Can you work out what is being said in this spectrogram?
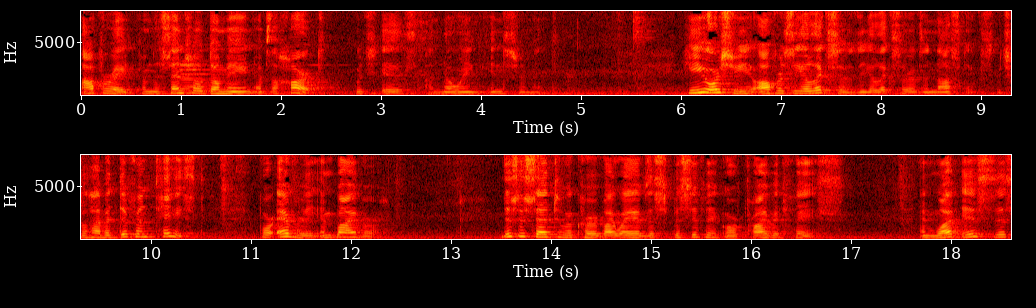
operate from the central domain of the heart, which is a knowing instrument. He or she offers the elixir, the elixir of the Gnostics, which will have a different taste for every imbiber. This is said to occur by way of the specific or private face. And what is this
